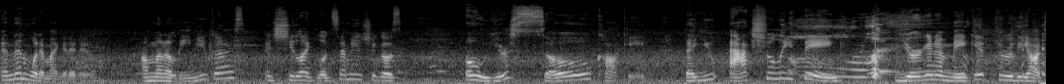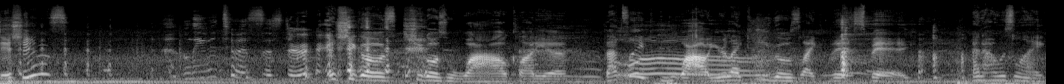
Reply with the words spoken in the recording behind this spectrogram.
And then what am I gonna do? I'm gonna leave you guys. And she like looks at me and she goes, Oh, you're so cocky that you actually think you're gonna make it through the auditions. To his sister. And she goes, she goes, wow, Claudia, that's like, wow, you're like egos like this big. And I was like,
